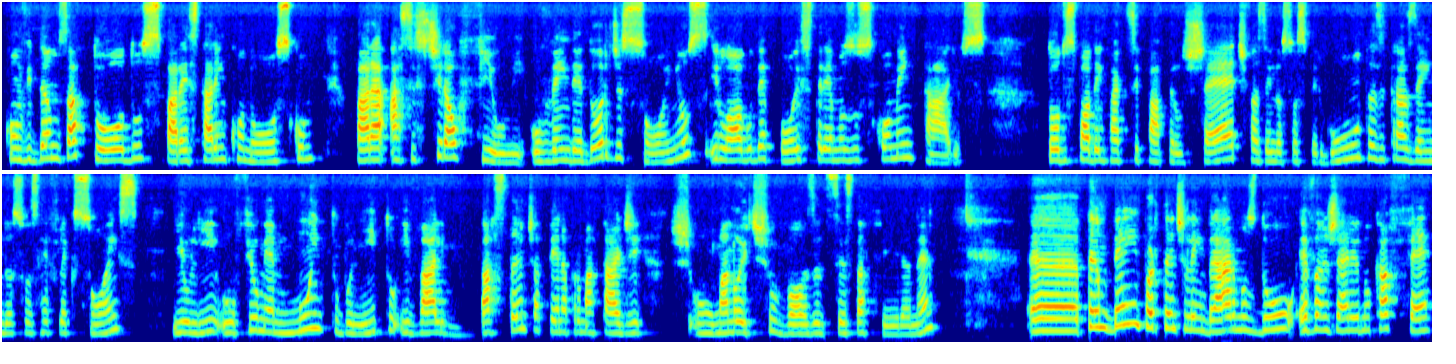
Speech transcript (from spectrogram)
convidamos a todos para estarem conosco para assistir ao filme O Vendedor de Sonhos e logo depois teremos os comentários. Todos podem participar pelo chat, fazendo as suas perguntas e trazendo as suas reflexões. E o, li, o filme é muito bonito e vale bastante a pena para uma tarde, uma noite chuvosa de sexta-feira, né? Uh, também é importante lembrarmos do Evangelho no Café,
